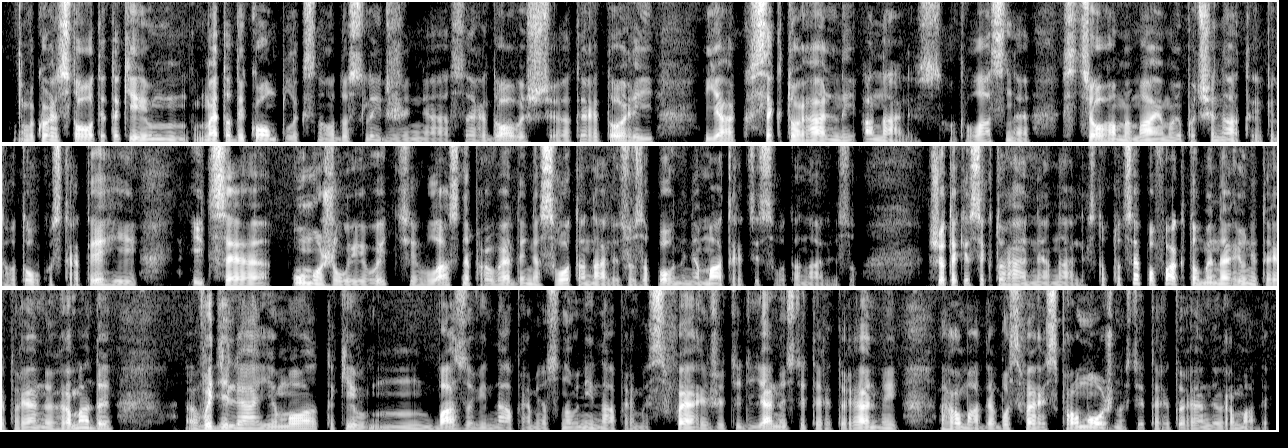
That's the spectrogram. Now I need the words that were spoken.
використовувати такі методи комплексного дослідження середовищ, е, територій, як секторальний аналіз. От, власне, з цього ми маємо і починати підготовку стратегії, і це уможливить власне проведення свот-аналізу, заповнення матриці свот-аналізу. Що таке секторальний аналіз? Тобто, це по факту ми на рівні територіальної громади виділяємо такі базові напрями, основні напрями сфери життєдіяльності територіальної громади або сфери спроможності територіальної громади.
